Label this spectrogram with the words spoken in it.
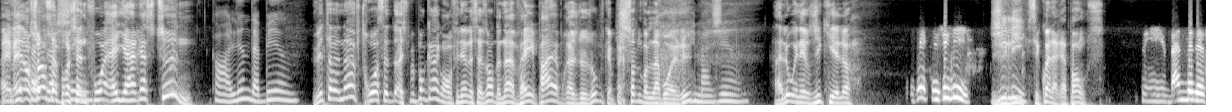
ben, Hey, meilleure chance la prochaine fois. Hey, il en reste une. Colin de Bill. 8-1-9, 3 7 2 Je peux pas croire qu'on va finir la saison donnant 20 paires pour H2 jours parce que personne ne va l'avoir eu. Imagine. Allô, Énergie, qui est là? Oui, c'est Julie. Julie. C'est quoi la réponse? C'est Van Medicine.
